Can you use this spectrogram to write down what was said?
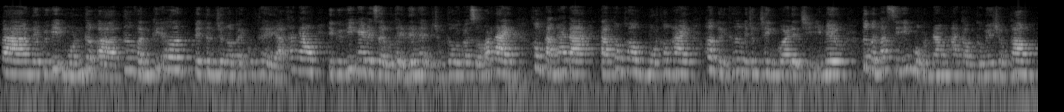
Và nếu quý vị muốn được uh, tư vấn kỹ hơn về từng trường hợp bệnh cụ thể uh, khác nhau thì quý vị ngay bây giờ có thể liên hệ với chúng tôi qua số hotline 0823 800 102 hoặc gửi thư về chương trình qua địa chỉ email tư vấn bác sĩ 115 a gmail.com.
